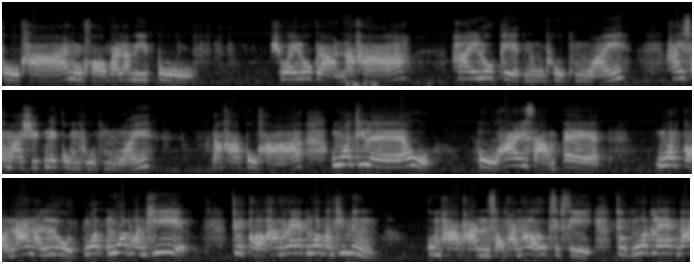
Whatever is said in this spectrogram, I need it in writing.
ปู่ขา หนูขอบารมีปู่ ช่วยลูกหลานนะคะ ให้ลูกเพจหนูถูกหวย ให้สมาชิกในกลุ่มถูกหวย นะคะ ปู่ขางวดที่แล้ว ปู่ให้สามแปดงวดก่อนหน้านั้นหลุดงวดงวดวันที่ จุดขอครั้งแรกงวดวันที่หนึ่ง กุมภาพันธ์ 2564 จุดงวดแรกได้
